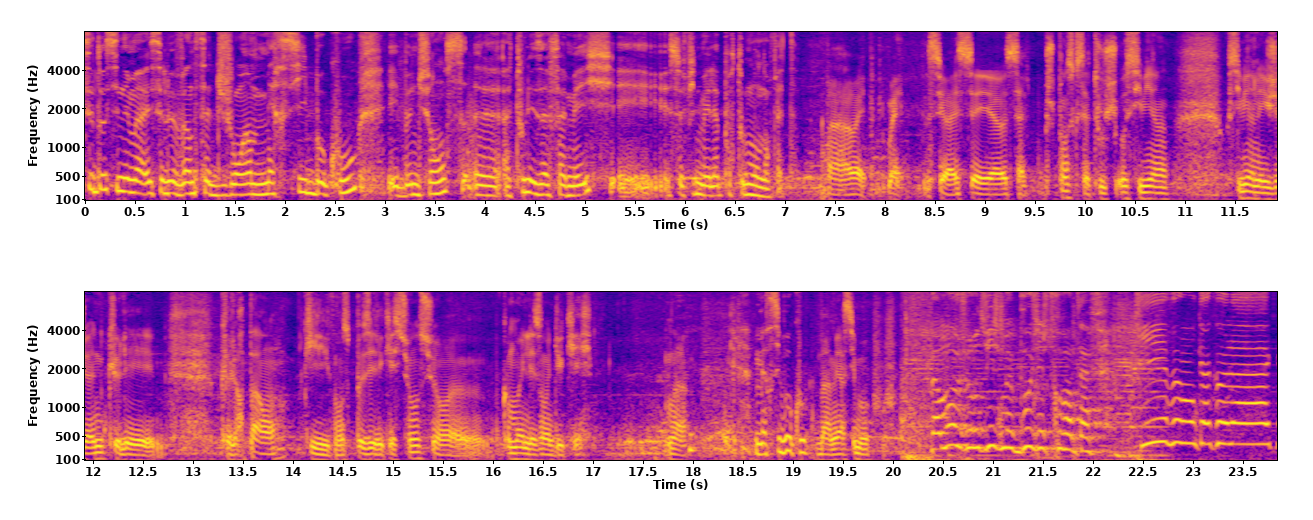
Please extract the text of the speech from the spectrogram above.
c'est au cinéma et c'est le 27 juin. Merci beaucoup et bonne chance euh, à tous les affamés. Et ce film est là pour tout le monde en fait. Bah ouais, ouais, c'est vrai. C'est, euh, ça, je pense que ça touche aussi bien, aussi bien les jeunes que les, que leurs parents, qui vont se poser des questions sur euh, comment ils les ont éduqués. Voilà. Merci beaucoup. Bah merci beaucoup. Bah moi aujourd'hui je me bouge et je trouve un taf. Qui veut mon cacolac?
